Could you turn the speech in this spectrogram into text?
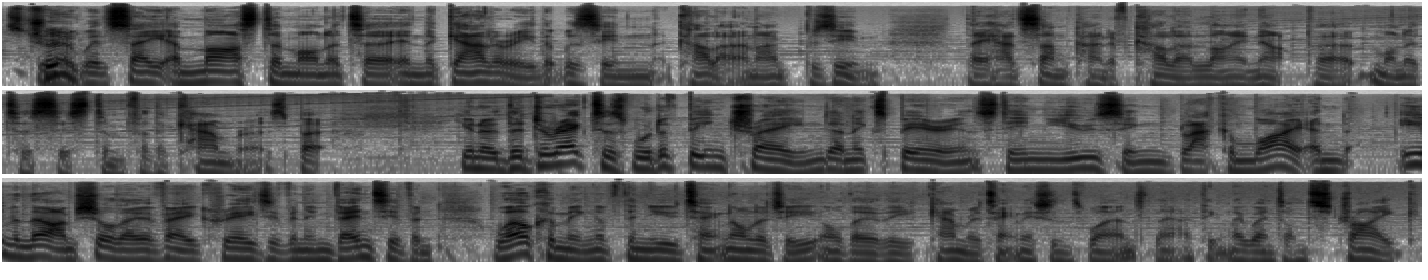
It's You know, true. with, say, a master monitor in the gallery that was in color, and I presume they had some kind of color line-up uh, monitor system for the cameras. But you know, the directors would have been trained and experienced in using black and white. And even though I'm sure they were very creative and inventive and welcoming of the new technology, although the camera technicians weren't, they, I think they went on strike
